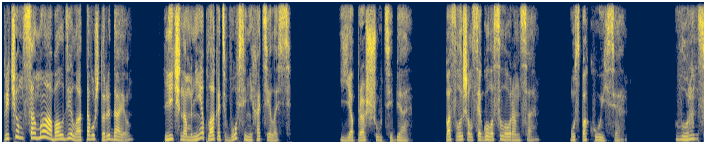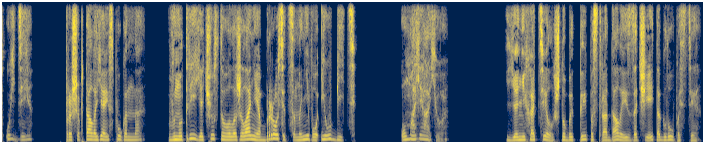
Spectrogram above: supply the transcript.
Причем сама обалдела от того, что рыдаю. Лично мне плакать вовсе не хотелось. «Я прошу тебя», — послышался голос Лоренса. «Успокойся». «Лоренс, уйди», — прошептала я испуганно. Внутри я чувствовала желание броситься на него и убить. «Умоляю». «Я не хотел, чтобы ты пострадала из-за чьей-то глупости», —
